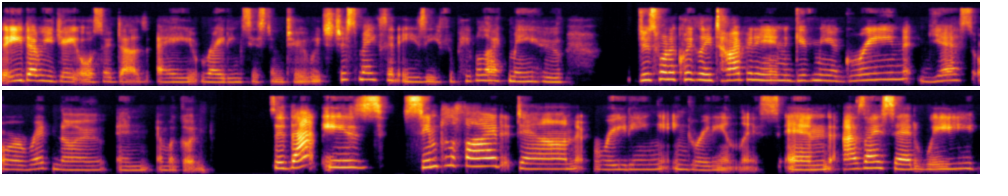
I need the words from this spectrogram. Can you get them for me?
the EWG also does a rating system too, which just makes it easy for people like me who just want to quickly type it in, give me a green yes or a red no, and, and we're good. So that is simplified down reading ingredient lists. And as I said, we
